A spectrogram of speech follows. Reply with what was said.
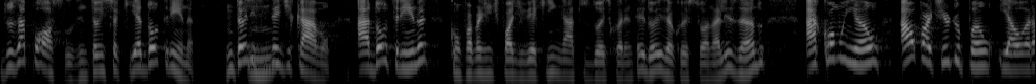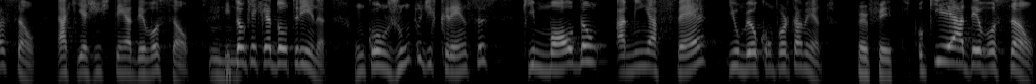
dos apóstolos. Então isso aqui é doutrina. Então eles se dedicavam à doutrina, conforme a gente pode ver aqui em Atos 2:42, é o que eu estou analisando, à comunhão, ao partir do pão e à oração. Aqui a gente tem a devoção. Então o que que é doutrina? Um conjunto de crenças que moldam a minha fé e o meu comportamento. Perfeito. O que é a devoção?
